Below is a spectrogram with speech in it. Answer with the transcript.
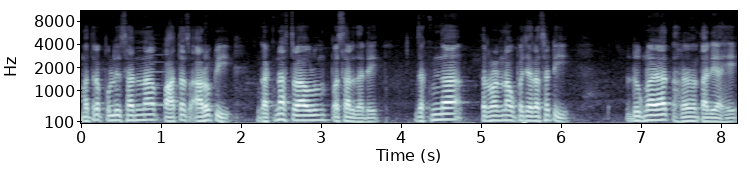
मात्र पोलिसांना पाहताच आरोपी घटनास्थळावरून पसार झाले. जखमींना तरुणांना उपचारासाठी रुग्णालयात हलवण्यात आले आहे.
